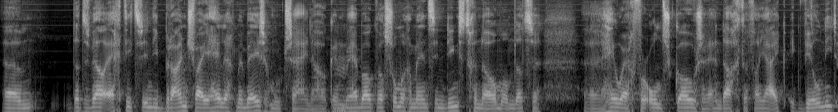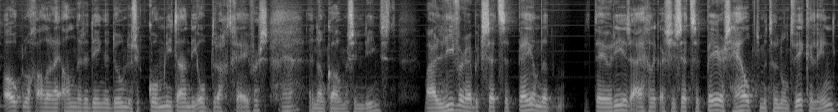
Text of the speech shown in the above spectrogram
Um, dat is wel echt iets in die branche waar je heel erg mee bezig moet zijn ook. En mm. we hebben ook wel sommige mensen in dienst genomen omdat ze uh, heel erg voor ons kozen en dachten van ja, ik, ik wil niet ook nog allerlei andere dingen doen, dus ik kom niet aan die opdrachtgevers. Ja. En dan komen ze in dienst. Maar liever heb ik ZZP, omdat de theorie is eigenlijk als je ZZP'ers helpt met hun ontwikkeling,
